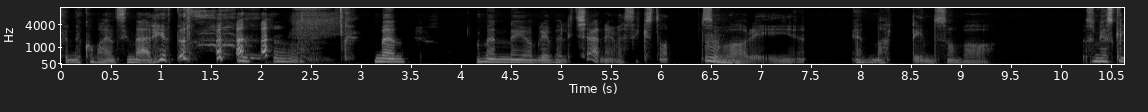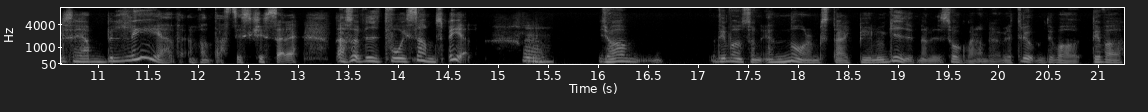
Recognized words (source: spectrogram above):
kunde komma ens i närheten. Mm. Men, men när jag blev väldigt kär när jag var 16 så Mm. var det en Martin som var som jag skulle säga blev en fantastisk kyssare. Alltså vi två i samspel. Mm. Jag, det var en sån enormt stark biologi när vi såg varandra över ett rum. Det var, det var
